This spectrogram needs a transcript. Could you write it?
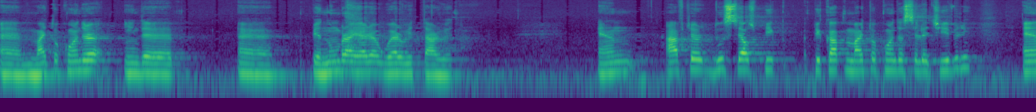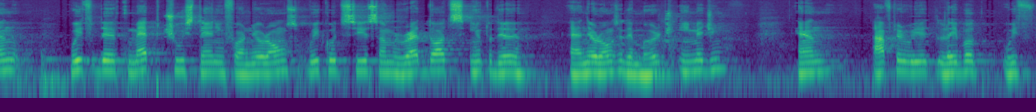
uh mitochondria in the uh, penumbra area where we target. And after those cells pick, pick up mitochondria selectively, and with the MAP2 staining for neurons, we could see some red dots into the uh, neurons in the merge imaging. And after we labeled with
